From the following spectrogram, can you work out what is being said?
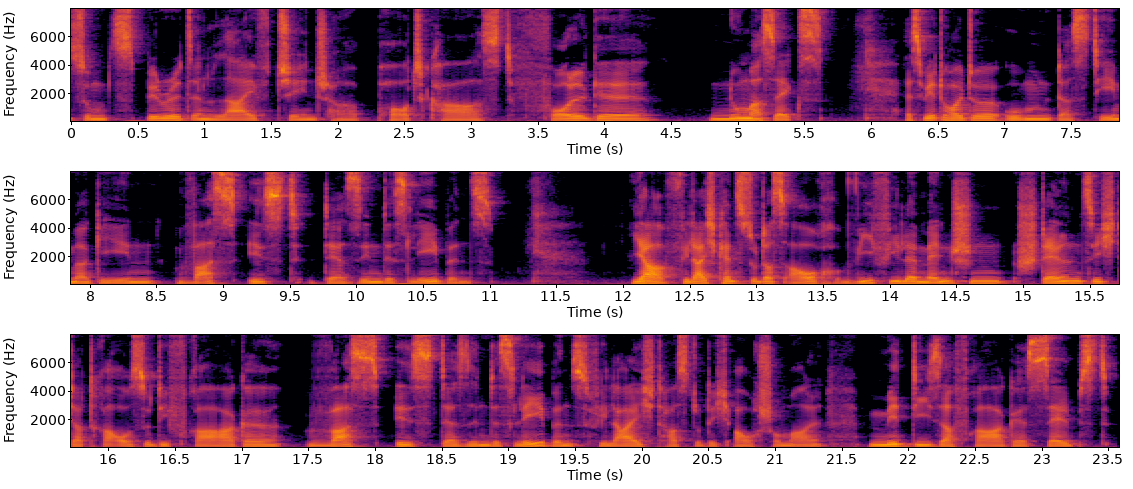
Zum Spirit and Life Changer Podcast Folge Nummer 6. Es wird heute um das Thema gehen, was ist der Sinn des Lebens? Ja, vielleicht kennst du das auch. Wie viele Menschen stellen sich da draußen die Frage, was ist der Sinn des Lebens? Vielleicht hast du dich auch schon mal mit dieser Frage selbst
